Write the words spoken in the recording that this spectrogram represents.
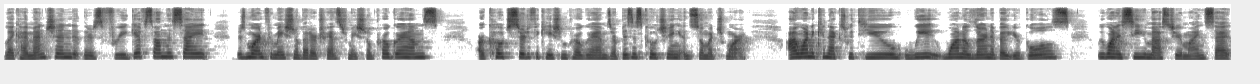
Like I mentioned, there's free gifts on the site. There's more information about our transformational programs our coach certification programs, our business coaching, and so much more. I want to connect with you. We want to learn about your goals. We want to see you master your mindset,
